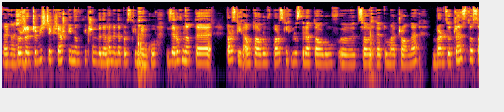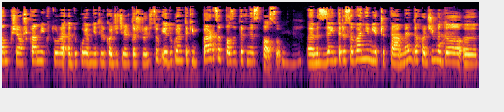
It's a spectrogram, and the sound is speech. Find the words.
Tak? Bo rzeczywiście książki non-fiction wydawane na polskim rynku i zarówno te polskich autorów, polskich ilustratorów, y, co te tłumaczone, bardzo często są książkami, które edukują nie tylko dzieci, ale też rodziców i edukują w taki bardzo pozytywny sposób. Mhm. Z zainteresowaniem je czytamy, dochodzimy do y,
